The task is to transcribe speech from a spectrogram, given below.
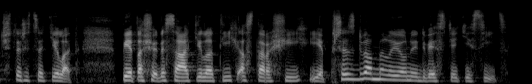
48 let. 65-letých a starších je přes 2 miliony 200 tisíc.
